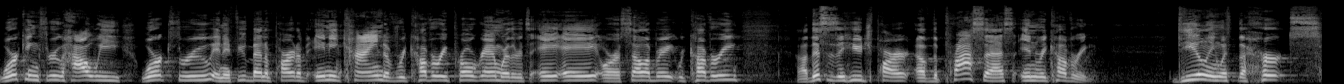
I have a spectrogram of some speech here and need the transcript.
working through how we work through. And if you've been a part of any kind of recovery program, whether it's AA or a Celebrate Recovery, uh, this is a huge part of the process in recovery. Dealing with the hurts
